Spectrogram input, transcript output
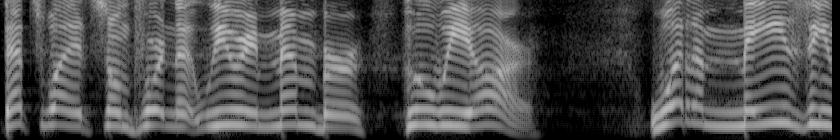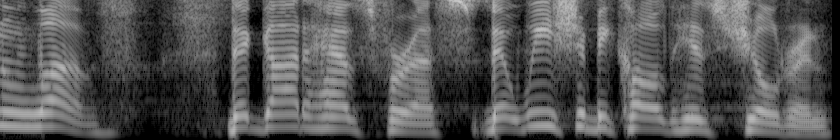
That's why it's so important that we remember who we are. What amazing love that God has for us, that we should be called His children.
